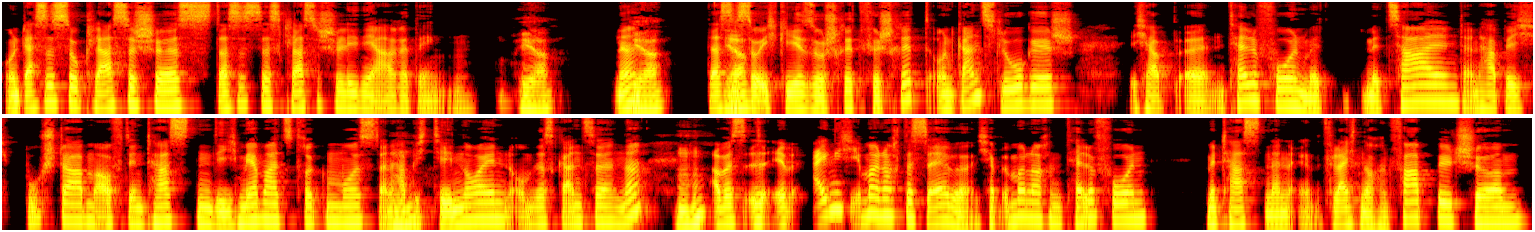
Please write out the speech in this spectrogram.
Und das ist so klassisches, das ist das klassische lineare Denken. Ja. Ne? Ja. Das Ja. ist so, ich gehe so Schritt für Schritt und ganz logisch. Ich habe äh, ein Telefon mit mit Zahlen, dann habe ich Buchstaben auf den Tasten, die ich mehrmals drücken muss, dann Mhm. habe ich T9 um das Ganze, ne? Mhm. Aber es ist äh, eigentlich immer noch dasselbe. Ich habe immer noch ein Telefon mit Tasten, dann äh, vielleicht noch ein Farbbildschirm,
